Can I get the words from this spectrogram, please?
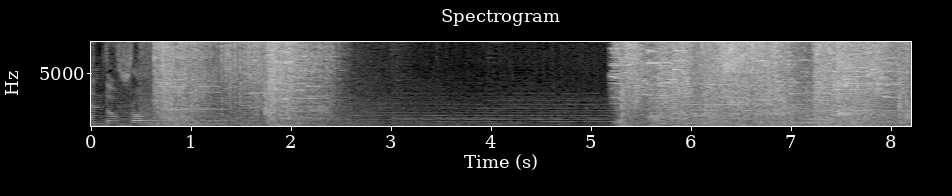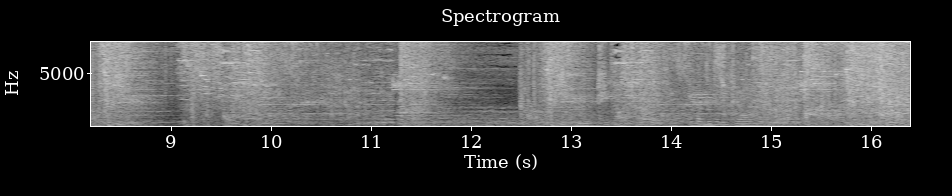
And the wrong. Blue team's turret has been destroyed.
